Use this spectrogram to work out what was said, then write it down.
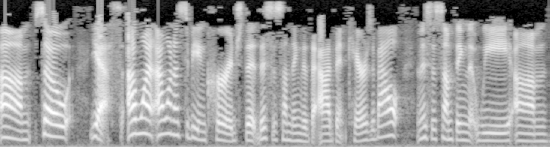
Um, so yes, I want, I want us to be encouraged that this is something that the Advent cares about, and this is something that we, um,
